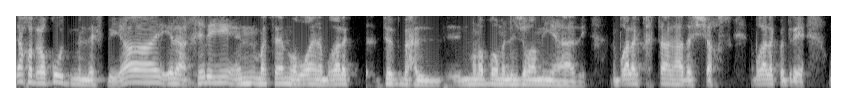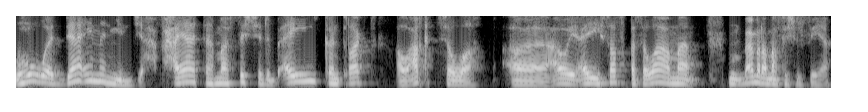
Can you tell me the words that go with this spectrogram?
ياخذ عقود من ال FBI إلى آخره إن مثلا والله نبغى لك تذبح المنظمة الإجرامية هذه. نبغى لك تغتال هذا الشخص. نبغى لك مدري إيه. وهو دائما ينجح في حياته ما فشل بأي contract أو عقد سواه آه، أو أي صفقة سواها ما بعمره ما فشل فيها.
